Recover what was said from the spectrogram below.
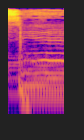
siento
